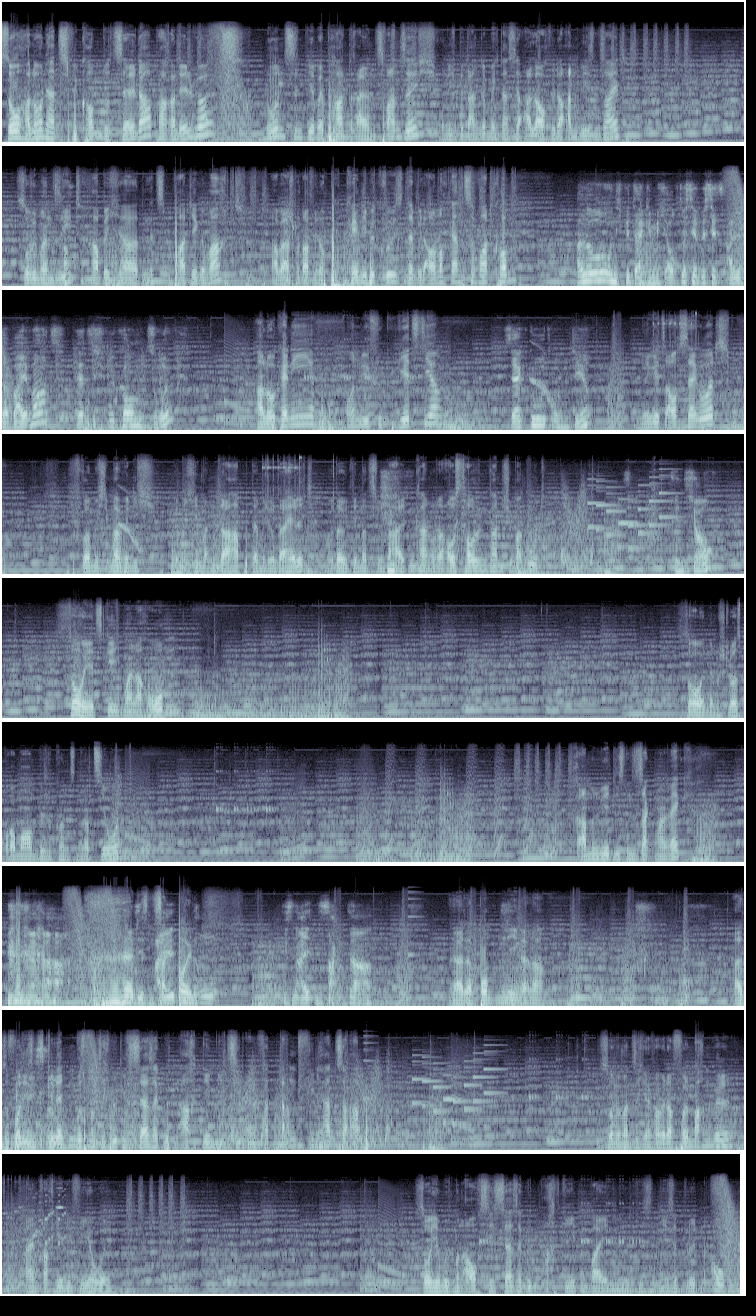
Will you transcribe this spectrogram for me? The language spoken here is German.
So, hallo und herzlich willkommen zu Zelda Parallel Worlds. Nun sind wir bei Part 23 und ich bedanke mich, dass ihr alle auch wieder anwesend seid. So wie man sieht, habe ich ja den letzten Part hier gemacht. Aber erstmal darf ich noch Kenny begrüßen, der will auch noch ganz zu Wort kommen. Hallo und ich bedanke mich auch, dass ihr bis jetzt alle dabei wart. Herzlich willkommen zurück. Hallo Kenny, und wie geht's dir? Sehr gut und dir? Mir geht's auch sehr gut. Ich freue mich immer, wenn ich, wenn ich jemanden da habe, der mich unterhält oder mit dem man sich unterhalten kann oder austauschen kann. Ist immer gut. Finde ich auch. So, jetzt gehe ich mal nach oben. So, in dem Schloss brauchen wir auch ein bisschen Konzentration. Rammen wir diesen Sack mal weg. diesen Sackbeutel. Diesen alten Sack da. Ja, der Bombenleger da. Also vor diesen Skeletten muss man sich wirklich sehr, sehr gut in Acht nehmen. Die ziehen einen verdammt viel Herze ab. So, wenn man sich einfach wieder voll machen will, einfach hier die Fee holen. So, hier muss man auch sich sehr, sehr gut in Acht geben, weil hier sind diese blöden Augen.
